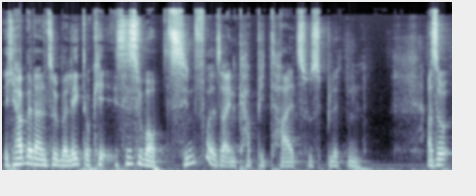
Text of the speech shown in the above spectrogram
ich habe mir dann so überlegt, okay, ist es überhaupt sinnvoll, sein Kapital zu splitten? Also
